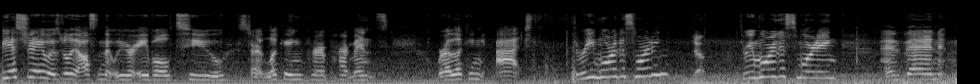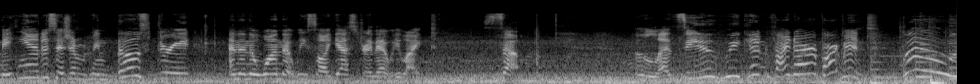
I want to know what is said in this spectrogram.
yesterday was really awesome that we were able to start looking for apartments. We're looking at three more this morning, Yep. three more this morning, and then making a decision between those three and then the one that we saw yesterday that we liked. So, let's see if we can find our apartment. Woo!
